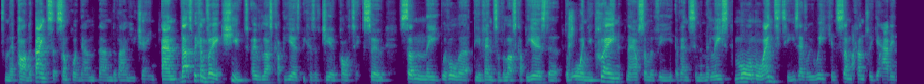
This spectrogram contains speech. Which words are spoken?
from their partner banks at some point down, down the value chain. And that's become very acute over the last couple of years because of geopolitics. So suddenly, with all the, the events of the last couple of years, the, the war in Ukraine, now some of the events in the Middle East, more and more entities every week in some country get added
